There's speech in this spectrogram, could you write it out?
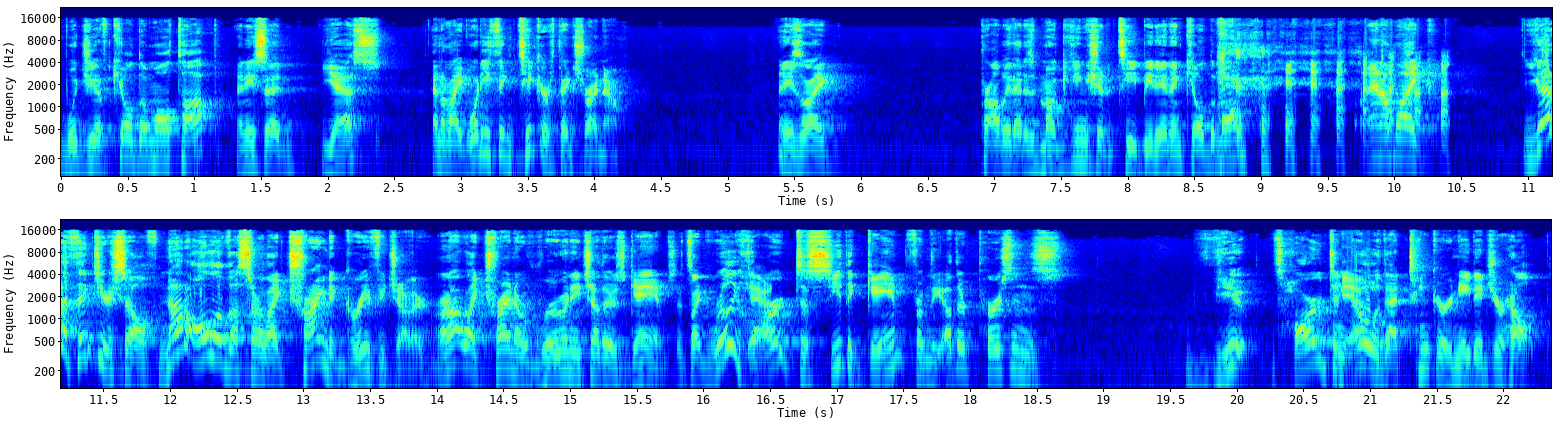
Would you have killed them all top? And he said, yes. And I'm like, what do you think Tinker thinks right now? And he's like, probably that his Monkey King should have TP'd in and killed them all. and I'm like, you got to think to yourself, not all of us are like trying to grief each other. We're not like trying to ruin each other's games. It's like really Yeah. hard to see the game from the other person's view. It's hard to Yeah. know that Tinker needed your help.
